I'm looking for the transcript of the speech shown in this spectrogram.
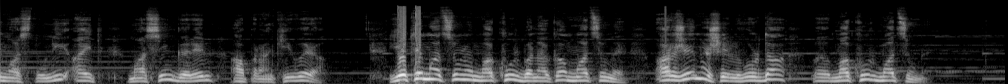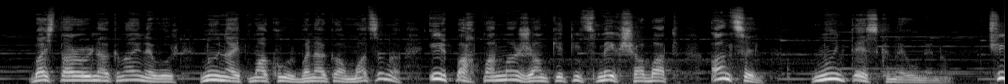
իմաստ ունի այդ մասին գրել ապրանքի վրա։ Եթե մածունը մաքուր բնական մածուն է, արժե նշել, որ դա մաքուր մածուն է բայց տարօրինակն այն է, որ նույն այդ մաքուր բնական մածունը իր պահպանման ժամկետից մեկ շաբաթ անցել նույն տեսքն է ունենում, չի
